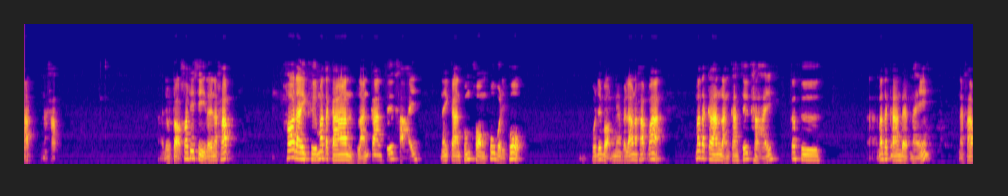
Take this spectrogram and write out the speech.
รัฐนะครับดูต่อข้อที่สี่เลยนะครับ ข้อใดคือมาตรการหลังการซื้อขายในการคุ้มครองผู้บริโภคผมได้บอกนักเรียนไปแล้วนะครับว่า มาตรการหลังการซื้อขายก็คือมาตรการแบบไหนนะครับ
